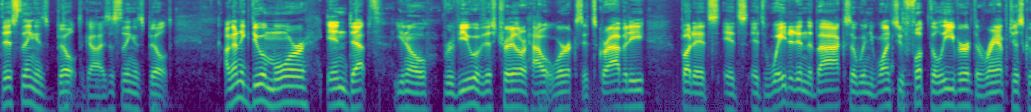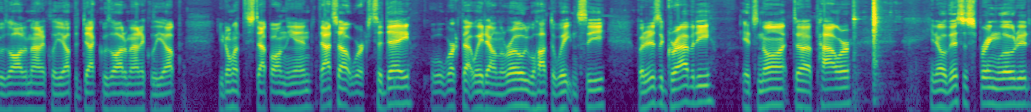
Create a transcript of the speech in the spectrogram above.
this thing is built, guys. This thing is built. I'm gonna do a more in-depth, you know, review of this trailer, how it works. It's gravity, but it's it's it's weighted in the back. So when you once you flip the lever, the ramp just goes automatically up, the deck goes automatically up. You don't have to step on the end. That's how it works today. We'll work that way down the road. We'll have to wait and see. But it is a gravity. It's not uh, power. You know, this is spring loaded.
